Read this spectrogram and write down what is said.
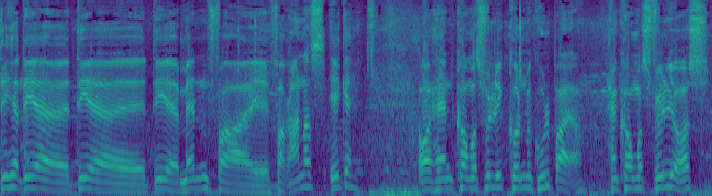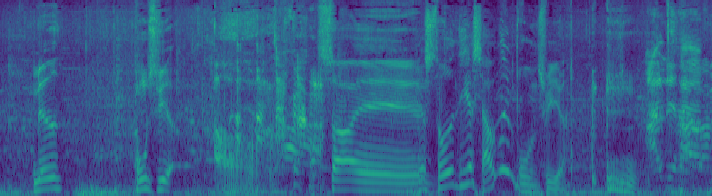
Det her, det er, det er, det er manden fra, øh, fra Randers, ikke? Og han kommer selvfølgelig ikke kun med guldbejer. Han kommer selvfølgelig også med 同时。Oh. Så, øh, Jeg stod lige og savnede en brunsviger. Aldrig har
